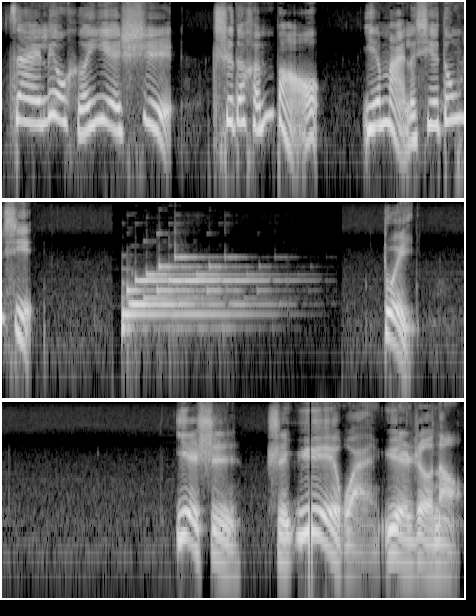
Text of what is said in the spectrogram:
在六合夜市吃得很饱，也买了些东西。对，夜市是越晚越热闹。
